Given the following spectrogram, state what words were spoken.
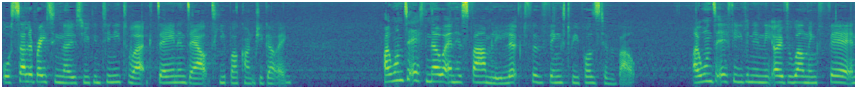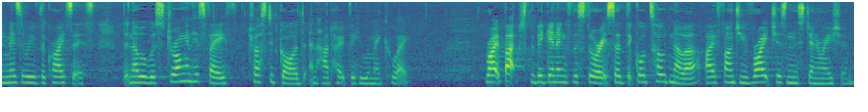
or celebrating those who continue to work day in and day out to keep our country going. I wonder if Noah and his family looked for the things to be positive about. I wonder if, even in the overwhelming fear and misery of the crisis, that Noah was strong in his faith, trusted God, and had hope that he would make a way. Right back to the beginning of the story, it said that God told Noah, I have found you righteous in this generation,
